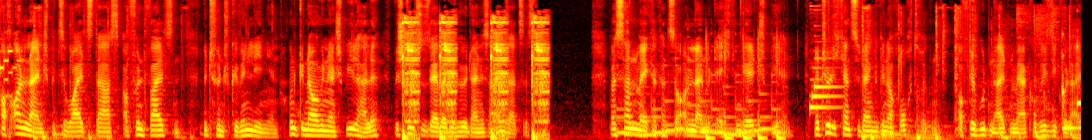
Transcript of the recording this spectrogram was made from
Auch online spielst du Wildstars auf 5 Walzen mit 5 Gewinnlinien. Und genau wie in der Spielhalle bestimmst du selber die Höhe deines Einsatzes. Bei Sunmaker kannst du online mit echtem Geld spielen. Natürlich kannst du deinen Gewinn auch hochdrücken, auf der guten alten Merkur Risikoleiter.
